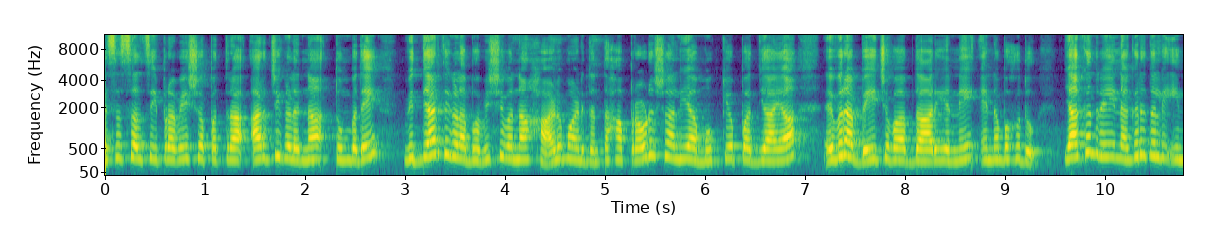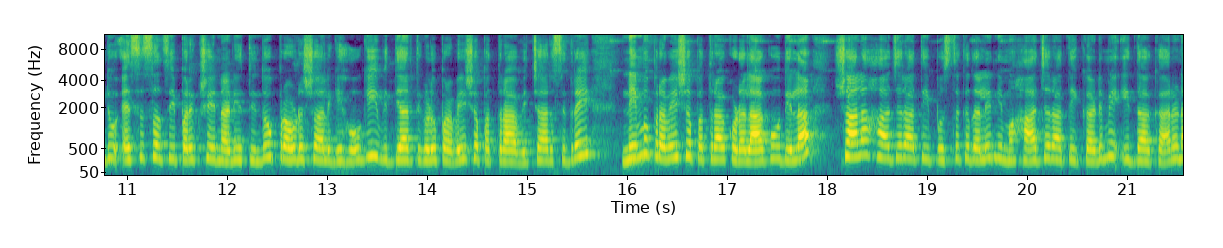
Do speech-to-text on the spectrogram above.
ಎಸ್ಎಸ್ಎಲ್ಸಿ ಪ್ರವೇಶ ಪತ್ರ ಅರ್ಜಿಗಳನ್ನು ತುಂಬದೆ ವಿದ್ಯಾರ್ಥಿಗಳ ಭವಿಷ್ಯವನ್ನು ಹಾಳು ಮಾಡಿದಂತಹ ಪ್ರೌಢಶಾಲೆಯ ಮುಖ್ಯೋಪಾಧ್ಯಾಯ ಇವರ ಬೇಜವಾಬ್ದಾರಿಯನ್ನೇ ಎನ್ನಬಹುದು. ಯಾಕಂದ್ರೆ ನಗರದಲ್ಲಿ ಇಂದು ಎಸ್ಎಸ್ಎಲ್ಸಿ ಪರೀಕ್ಷೆ ನಡೆಯುತ್ತಿದ್ದು ಪ್ರೌಢಶಾಲೆಗೆ ಹೋಗಿ ವಿದ್ಯಾರ್ಥಿಗಳು ಪ್ರವೇಶ ಪತ್ರ ವಿಚಾರಿಸಿದ್ರೆ ನಿಮ್ಮ ಪ್ರವೇಶ ಪತ್ರ ಕೊಡಲಾಗುವುದಿಲ್ಲ. ಶಾಲಾ ಹಾಜರಾತಿ ಪುಸ್ತಕದಲ್ಲಿ ನಿಮ್ಮ ಹಾಜರಾತಿ ಕಡಿಮೆ ಇದ್ದ ಕಾರಣ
